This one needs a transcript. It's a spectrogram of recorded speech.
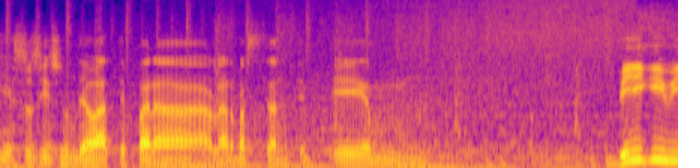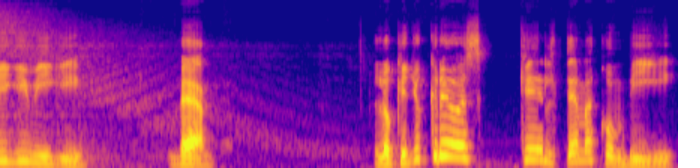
Y eso sí es un debate para hablar bastante. Eh, Biggie, Biggie, Biggie. Vean, lo que yo creo es que el tema con Biggie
